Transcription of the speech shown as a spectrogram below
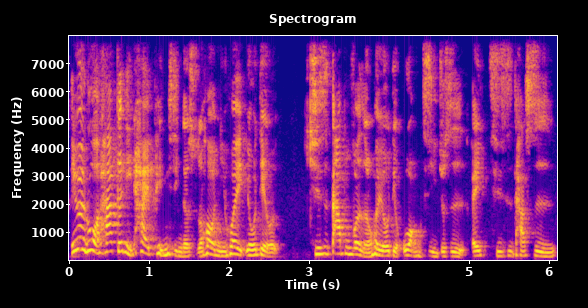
因为如果他跟你太平行的时候，你会有点，其实大部分人会有点忘记，就是哎，其实他是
